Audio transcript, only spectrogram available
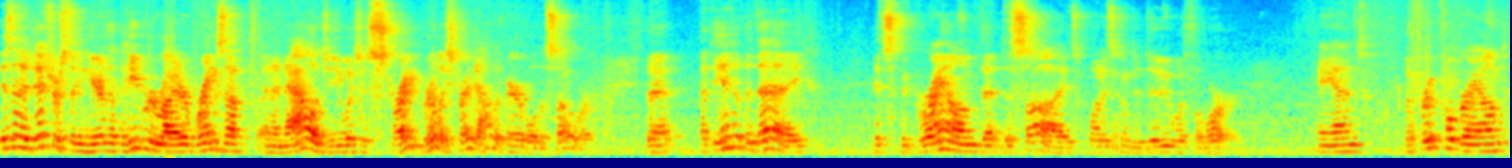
isn't it interesting here that the Hebrew writer brings up an analogy which is straight, really straight out of the parable of the sower, that at the end of the day, it's the ground that decides what it's going to do with the word. And the fruitful ground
